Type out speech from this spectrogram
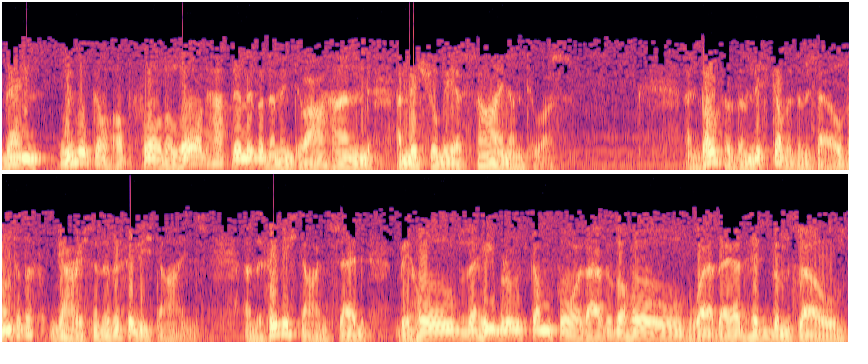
then we will go up, for the Lord hath delivered them into our hand, and this shall be a sign unto us. And both of them discovered themselves unto the garrison of the Philistines. And the Philistines said, Behold, the Hebrews come forth out of the holes where they had hid themselves.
